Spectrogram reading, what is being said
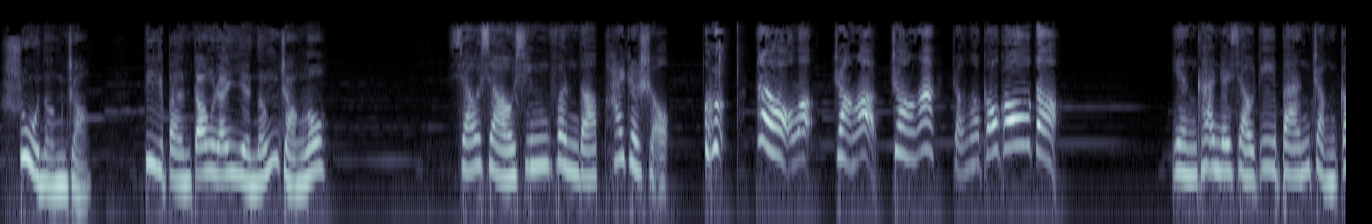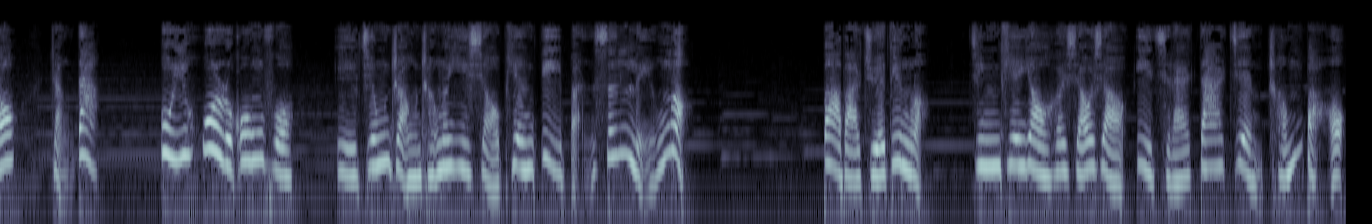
树能长，地板当然也能长喽。”小小兴奋的拍着手：“太好了，长啊，长啊，长得高高的！”眼看着小地板长高长大，不一会儿的功夫，已经长成了一小片地板森林了。爸爸决定了。今天要和小小一起来搭建城堡。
